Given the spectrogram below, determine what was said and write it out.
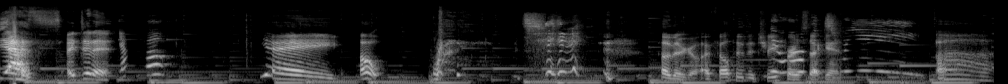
Yes, I did it. Yeah. Oh. Yay. Oh, oh, there you go. I fell through the tree for a on the second. tree. Ah,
